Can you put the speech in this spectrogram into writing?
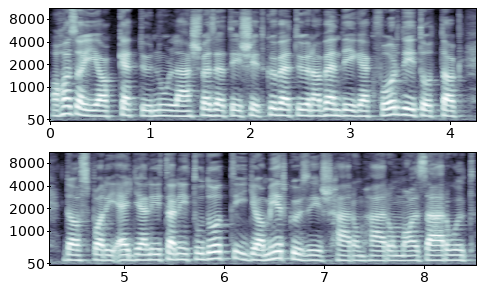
A hazaiak 2 0 vezetését követően a vendégek fordítottak, de a Spari egyenlíteni tudott, így a mérkőzés 3-3-mal zárult.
